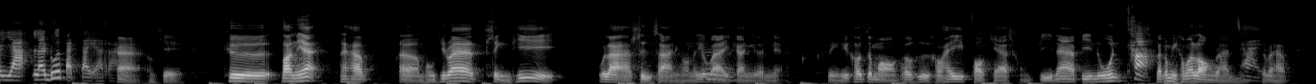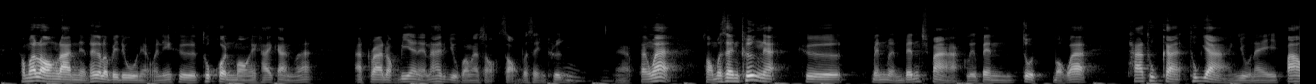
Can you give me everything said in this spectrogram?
ระยะและด้วยปัจจัยอะไร อ่าโอเค คือตอนเนี้ยนะครับเอ่อผมคิดว่าสิ่งที่เวลาสื่อสารของนโยบายอืมการเงินเนี่ย สิ่งที่เขาจะมองก็คือเขาให้ forecast ของปีหน้าปีนู้น ค่ะ แล้วก็มีคำว่า long run ใช่ ไหมครับคำว่า long run เนี่ยถ้าเกิดเราไปดูเนี่ยวันนี้คือทุกคนมองคล้ายๆกันว่าอัตราดอกเบี้ยเนี่ยน่าจะอยู่ประมาณ2 2%ครึ่ง อืมนะครับแสดงว่า 2%ครึ่งเนี่ย คือเป็นเหมือนเบนช์มาร์กหรือเป็นจุดบอกว่า ถ้าทุกการทุกอย่างอยู่ในเป้า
